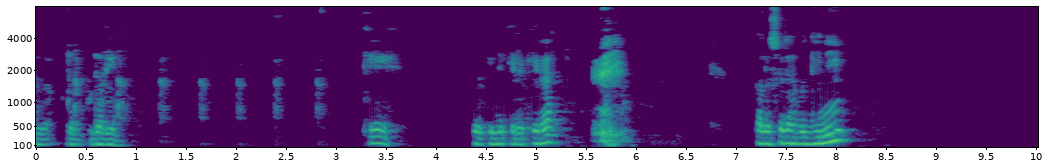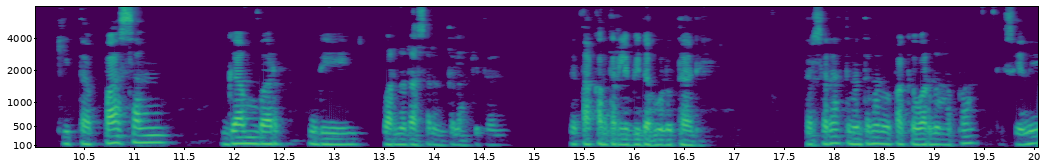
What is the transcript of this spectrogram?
Agak pudar-pudar lah. Oke. Begini kira-kira. Kalau sudah begini kita pasang gambar di warna dasar yang telah kita letakkan terlebih dahulu tadi. Terserah teman-teman mau pakai warna apa di sini.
